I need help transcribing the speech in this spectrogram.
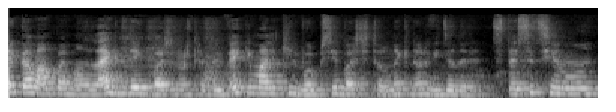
եկավ, անպայման լայք դրեք, բաժանորդագրվեք իմ ալիքին, որպեսզի բաց չթողնեք նոր վիդեոները։ Ցտեսություն։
